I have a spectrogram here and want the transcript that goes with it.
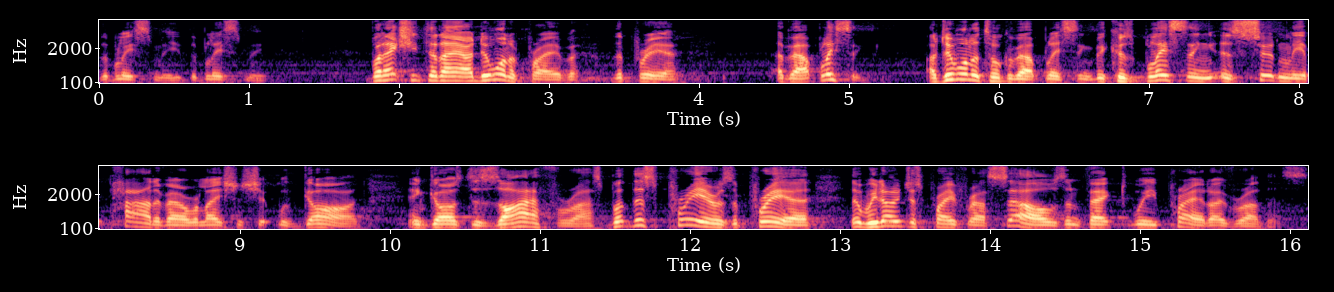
the bless me, the bless me. But actually, today I do want to pray about the prayer about blessing. I do want to talk about blessing because blessing is certainly a part of our relationship with God and God's desire for us. But this prayer is a prayer that we don't just pray for ourselves, in fact, we pray it over others.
